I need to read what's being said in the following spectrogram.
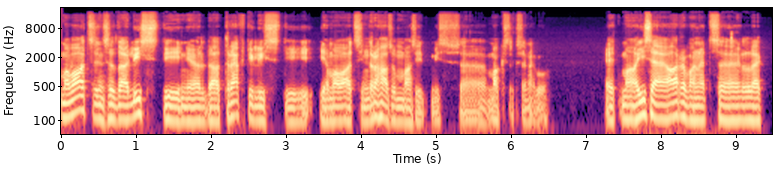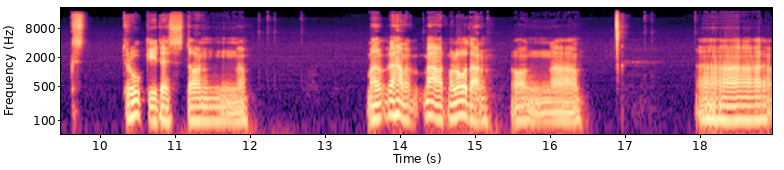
ma vaatasin seda listi nii-öelda draft'i listi ja ma vaatasin rahasummasid, mis äh, makstakse nagu. et ma ise arvan, et selleks truukidest on, noh. ma vähemalt, vähemalt ma loodan, on äh,. Äh,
